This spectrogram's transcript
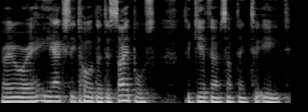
Right? Or he actually told the disciples to give them something to eat.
